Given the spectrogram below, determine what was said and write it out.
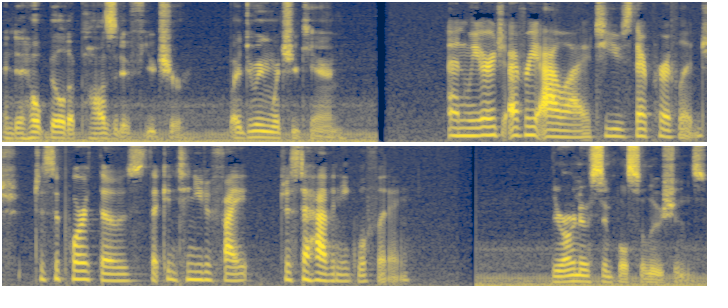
and to help build a positive future by doing what you can. And we urge every ally to use their privilege to support those that continue to fight just to have an equal footing. There are no simple solutions.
